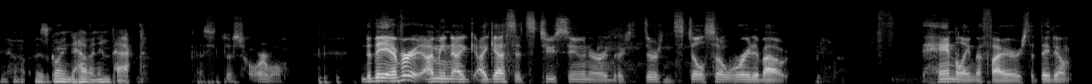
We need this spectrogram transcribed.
you know, is going to have an impact. That's just horrible. Did they ever? I mean, I, I guess it's too soon, or they're they're still so worried about handling the fires that they don't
